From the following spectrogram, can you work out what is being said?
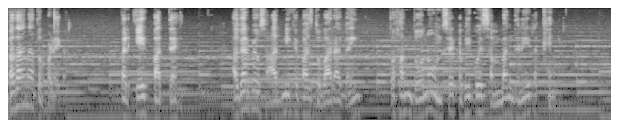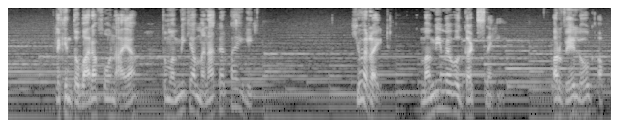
बताना तो पड़ेगा, पर एक बात तय है, अगर मैं उस आदमी के पास दोबारा गई तो हम दोनों उनसे कभी कोई संबंध नहीं रखेंगे। लेकिन दोबारा फ़ोन आया तो मम्मी क्या मना कर पाएगी? यू आर राइट मम्मी में वो गट्स नहीं, और वे लोग अब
